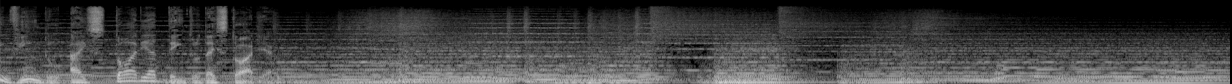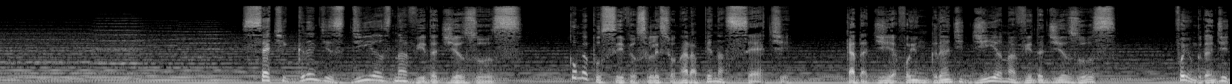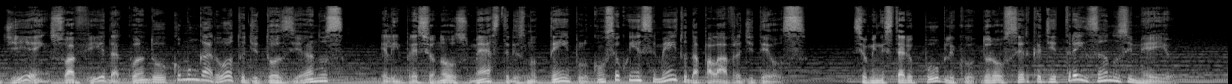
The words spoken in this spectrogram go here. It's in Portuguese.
Bem-vindo à História Dentro da História. Sete grandes dias na vida de Jesus. Como é possível selecionar apenas sete? Cada dia foi um grande dia na vida de Jesus. Foi um grande dia em sua vida quando, como um garoto de 12 anos, ele impressionou os mestres no templo com seu conhecimento da palavra de Deus. Seu ministério público durou cerca de três anos e meio.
